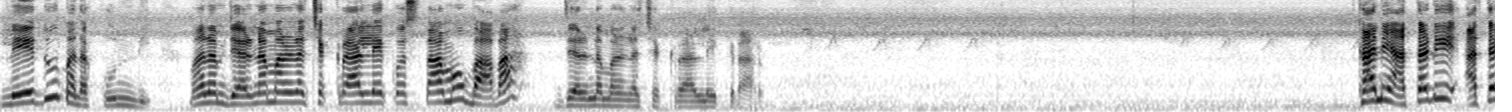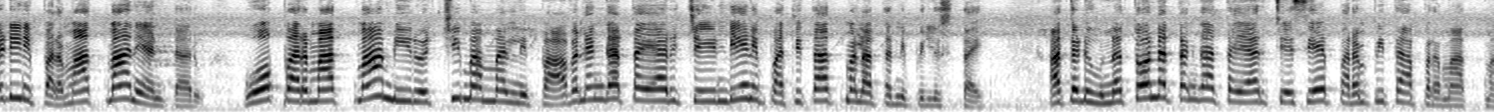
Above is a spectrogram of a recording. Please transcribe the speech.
లేదు మనకు ఉంది మనం జరణమరణ మరణ చక్రాల్లోకి వస్తాము బాబా జరణమరణ మరణ చక్రాల్లోకి రారు. కానీ అతడి అతడిని పరమాత్మ అని అంటారు. ఓ పరమాత్మ మీరొచ్చి మమ్మల్ని పావనంగా తయారు చేయండి అని పతితాత్మలు అతన్ని పిలుస్తాయి. అతడు ఉన్నతోన్నతంగా తయారు చేసే పరంపిత పరమాత్మ.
